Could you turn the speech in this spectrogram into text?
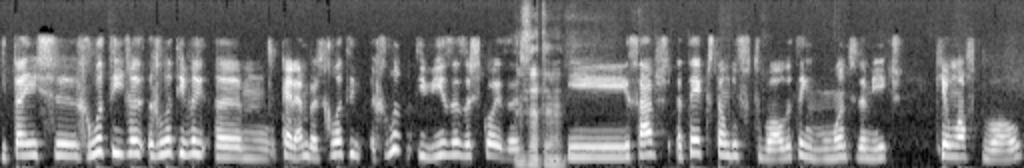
e tens eh, relativa, relativa um, carambas, relativ, relativizas as coisas. Exatamente. E sabes, até a questão do futebol, eu tenho um monte de amigos que iam ao futebol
